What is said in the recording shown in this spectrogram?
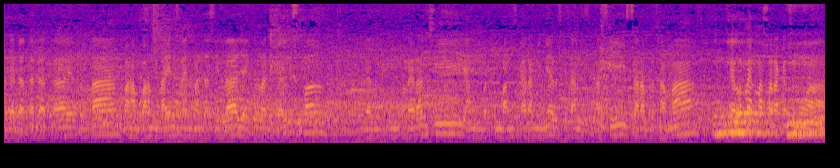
ada data-data ya, tentang paham-paham lain selain Pancasila yaitu radikalisme dan intoleransi yang berkembang sekarang ini harus kita antisipasi secara bersama elemen masyarakat semua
